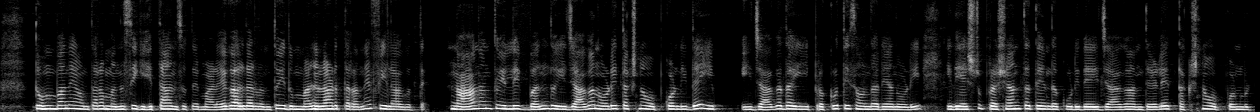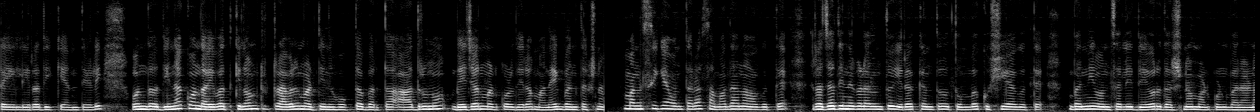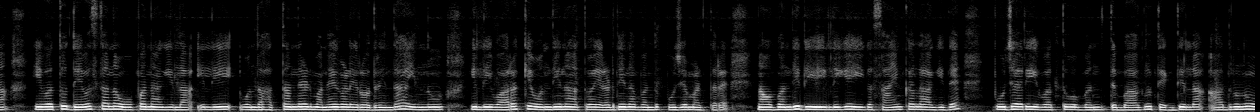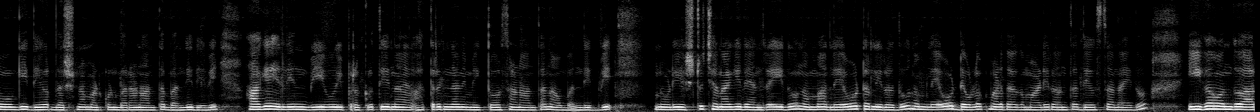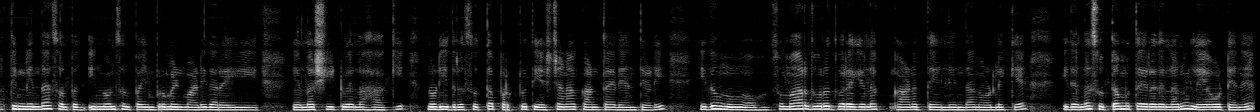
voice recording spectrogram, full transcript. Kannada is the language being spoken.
ತುಂಬಾ ಒಂಥರ ಮನಸ್ಸಿಗೆ ಹಿತ ಅನಿಸುತ್ತೆ. ಮಳೆಗಾಲದಲ್ಲಂತೂ ಇದು ಮಲೆನಾಡು ಥರನೇ ಫೀಲ್ ಆಗುತ್ತೆ. ನಾನಂತೂ ಇಲ್ಲಿಗೆ ಬಂದು ಈ ಜಾಗ ನೋಡಿದ ತಕ್ಷಣ ಒಪ್ಕೊಂಡಿದ್ದೆ. ಈ ಈ ಜಾಗದ ಈ ಪ್ರಕೃತಿ ಸೌಂದರ್ಯ ನೋಡಿ ಇದು ಎಷ್ಟು ಪ್ರಶಾಂತತೆಯಿಂದ ಕೂಡಿದೆ ಈ ಜಾಗ ಅಂತೇಳಿ ತಕ್ಷಣ ಒಪ್ಕೊಂಡ್ಬಿಟ್ಟೆ ಇಲ್ಲಿ ಇರೋದಕ್ಕೆ ಅಂತೇಳಿ. ಒಂದು ದಿನಕ್ಕೊಂದು ಐವತ್ತು ಕಿಲೋಮೀಟ್ರ್ ಟ್ರಾವೆಲ್ ಮಾಡ್ತೀನಿ, ಹೋಗ್ತಾ ಬರ್ತಾ ಆದ್ರೂ ಬೇಜಾರು ಮಾಡ್ಕೊಳ್ದಿರ, ಮನೆಗೆ ಬಂದ ತಕ್ಷಣ ಮನಸ್ಸಿಗೆ ಒಂಥರ ಸಮಾಧಾನ ಆಗುತ್ತೆ. ರಜಾ ದಿನಗಳಂತೂ ಇರೋಕ್ಕಂತೂ ತುಂಬ ಖುಷಿಯಾಗುತ್ತೆ. ಬನ್ನಿ ಒಂದ್ಸಲಿ ದೇವರ ದರ್ಶನ ಮಾಡ್ಕೊಂಡು ಬರೋಣ. ಇವತ್ತು ದೇವಸ್ಥಾನ ಓಪನ್ ಆಗಿಲ್ಲ. ಇಲ್ಲಿ ಒಂದು ಹತ್ತು ಹನ್ನೆರಡು ಮನೆಗಳಿರೋದ್ರಿಂದ ಇನ್ನು ಇಲ್ಲಿ ವಾರಕ್ಕೆ ಒಂದಿನ ಅಥವಾ ಎರಡು ದಿನ ಬಂದು ಪೂಜೆ ಮಾಡ್ತಾರೆ. ನಾವು ಬಂದಿದ್ದು ಇಲ್ಲಿಗೆ ಈಗ ಸಾಯಂಕಾಲ ಆಗಿದೆ. ಪೂಜಾರಿ ಇವತ್ತು ಬಂದು ಬಾಗಿಲು ತೆಗ್ದಿಲ್ಲ. ಆದ್ರೂ ಹೋಗಿ ದೇವ್ರ ದರ್ಶನ ಮಾಡ್ಕೊಂಡು ಬರೋಣ ಅಂತ ಬಂದಿದ್ದೀವಿ. ಹಾಗೆ ಇಲ್ಲಿನ ವ್ಯೂ ಈ ಪ್ರಕೃತಿನ ಹತ್ತಿರದಿಂದ ನಿಮಗೆ ತೋರಿಸೋಣ ಅಂತ ನಾವು ಬಂದಿದ್ವಿ. ನೋಡಿ ಎಷ್ಟು ಚೆನ್ನಾಗಿದೆ ಅಂದರೆ ಇದು ನಮ್ಮ ಲೇಔಟಲ್ಲಿರೋದು ನಮ್ಮ ಲೇಔಟ್ ಡೆವಲಪ್ ಮಾಡಿದಾಗ ಮಾಡಿರೋವಂಥ ದೇವಸ್ಥಾನ ಇದು. ಈಗ ಒಂದು ಆರು ತಿಂಗಳಿಂದ ಸ್ವಲ್ಪ ಇನ್ನೊಂದು ಸ್ವಲ್ಪ ಇಂಪ್ರೂವ್ಮೆಂಟ್ ಮಾಡಿದ್ದಾರೆ ಈ ಎಲ್ಲ ಶೀಟು ಎಲ್ಲ ಹಾಕಿ. ನೋಡಿ ಇದರ ಸುತ್ತ ಪ್ರಕೃತಿ ಎಷ್ಟು ಚೆನ್ನಾಗಿ ಕಾಣ್ತಾ ಇದೆ ಅಂಥೇಳಿ ಇದು ಸುಮಾರು ದೂರದವರೆಗೆಲ್ಲ ಕಾಣುತ್ತೆ ಇಲ್ಲಿಂದ ನೋಡಲಿಕ್ಕೆ. ಇದೆಲ್ಲ ಸುತ್ತಮುತ್ತ ಇರೋದೆಲ್ಲನೂ ಲೇಔಟೇನೆ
